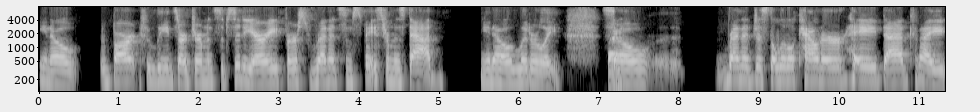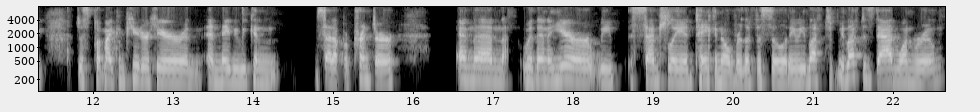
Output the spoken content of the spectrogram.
you know Bart, who leads our German subsidiary, first rented some space from his dad, you know, literally. Right. So, uh, rented just a little counter. Hey, dad, can I just put my computer here and, and maybe we can set up a printer? And then within a year, we essentially had taken over the facility. We left we left his dad one room,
